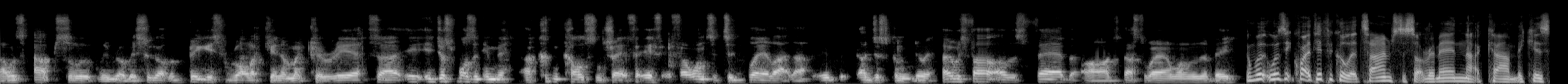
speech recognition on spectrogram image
I was absolutely rubbish. I got the biggest rollicking of my career. So it, it just wasn't in me. I couldn't concentrate. If, if I wanted to play like that, it, I just just couldn't do it. I always felt I was fair but hard. That's the way I wanted to be. And was it quite difficult at times to sort of remain that calm? Because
